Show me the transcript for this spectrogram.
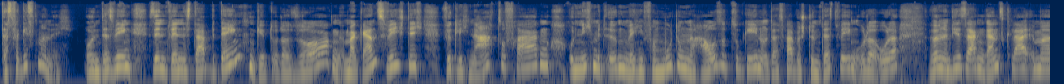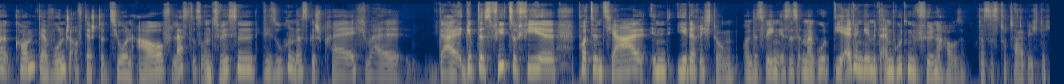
Das vergisst man nicht. Und deswegen sind, wenn es da Bedenken gibt oder Sorgen, immer ganz wichtig, wirklich nachzufragen und nicht mit irgendwelchen Vermutungen nach Hause zu gehen. Und das war bestimmt deswegen oder oder, sondern wir sagen ganz klar immer, kommt der Wunsch auf der Station auf, lasst es uns wissen, wir suchen das Gespräch, weil da gibt es viel zu viel Potenzial in jede Richtung. Und deswegen ist es immer gut, die Eltern gehen mit einem guten Gefühl nach Hause. Das ist total wichtig.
